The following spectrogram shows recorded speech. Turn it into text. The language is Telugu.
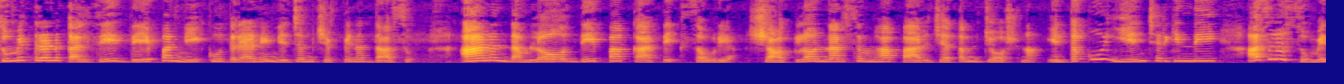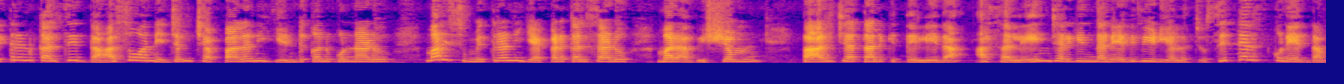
సుమిత్రను కలిసి దీప నీ కూతురే అని నిజం చెప్పిన దాసు. ఆనందంలో దీప కార్తీక్ శౌర్య. షాక్లో నరసింహ పారిజాతం జోష్ణ ఇంతకు ఏం జరిగింది? అసలు సుమిత్రను కలిసి దాసు ఆ నిజం చెప్పాలని ఎందుకు అనుకున్నాడు? మరి సుమిత్రను ఎక్కడ కలిశాడు? మరి ఆ విషయం పారిజాతానికి తెలియదా అసలేం జరిగిందనేది వీడియోలో చూసి తెలుసుకునేద్దాం.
